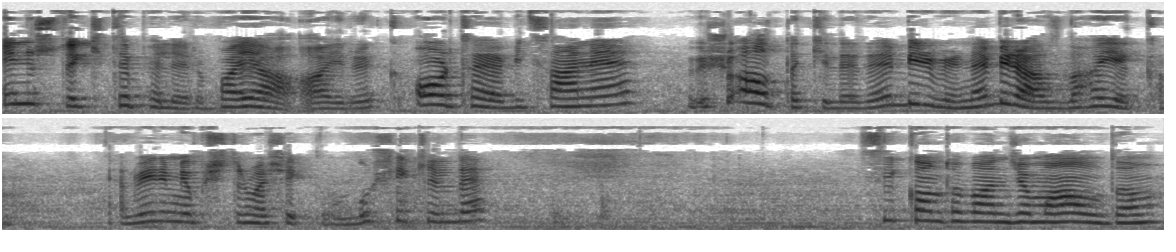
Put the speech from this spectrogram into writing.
En üstteki tepeleri bayağı ayrık. Ortaya bir tane ve şu alttakileri birbirine biraz daha yakın. Yani benim yapıştırma şeklim bu şekilde. Silikon tabancamı aldım.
